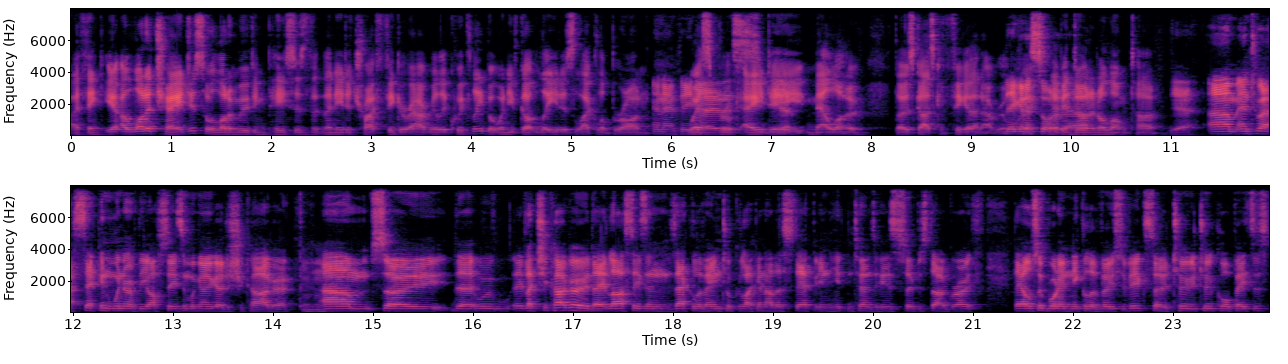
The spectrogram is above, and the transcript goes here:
I think yeah, a lot of changes, so a lot of moving pieces that they need to try figure out really quickly. But when you've got leaders like LeBron, And Anthony Westbrook, Davis, AD, yeah. Melo, those guys can figure that out real They're gonna sort They've it been out. doing it a long time. Yeah, um, and to our second winner of the offseason, we're going to go to Chicago. Mm-hmm. Um, so the like Chicago, they last season Zach LaVine took like another step in in terms of his superstar growth. They also brought in Nikola Vucevic, so two two core pieces.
